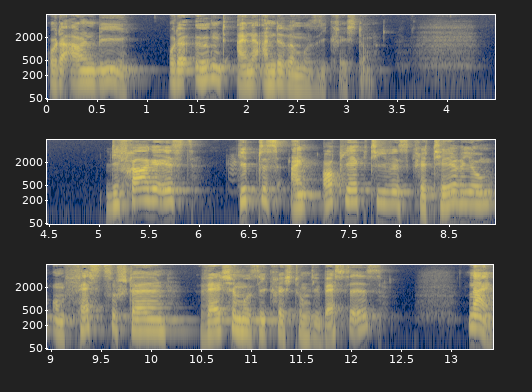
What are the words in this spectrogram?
oder RB oder irgendeine andere Musikrichtung. Die Frage ist, Gibt es ein objektives Kriterium, um festzustellen, welche Musikrichtung die beste ist? Nein,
